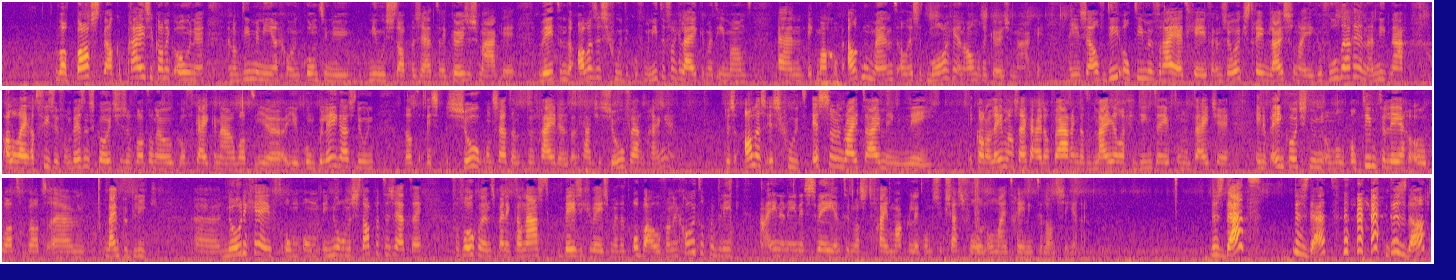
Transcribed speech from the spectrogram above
wat past, welke prijzen kan ik ownen. En op die manier gewoon continu nieuwe stappen zetten, keuzes maken. Wetende, alles is goed. Ik hoef me niet te vergelijken met iemand. En ik mag op elk moment, al is het morgen, een andere keuze maken. En jezelf die ultieme vrijheid geven. En zo extreem luisteren naar je gevoel daarin. En niet naar allerlei adviezen van business coaches of wat dan ook. Of kijken naar wat je, je collega's doen. Dat is zo ontzettend bevrijdend en gaat je zo ver brengen. Dus alles is goed. Is er een right timing? Nee. Ik kan alleen maar zeggen uit ervaring dat het mij heel erg gediend heeft om een tijdje één op één coach te doen. Om ultiem te leren ook wat, wat ehm, mijn publiek uh, nodig heeft om, om enorme stappen te zetten. Vervolgens ben ik daarnaast bezig geweest met het opbouwen van een groter publiek. Nou, 1 en 1 is 2 en toen was het vrij makkelijk om succesvol een online training te lanceren. Dus dat, dus dat, dus dat.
